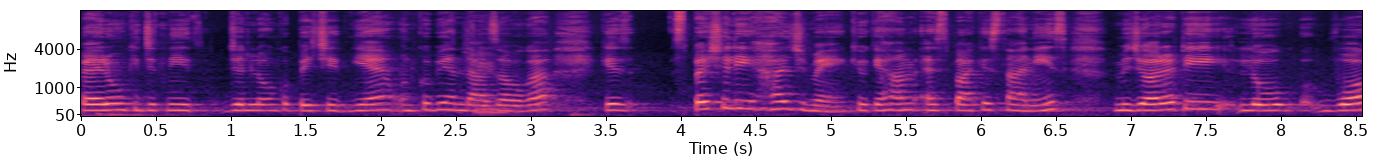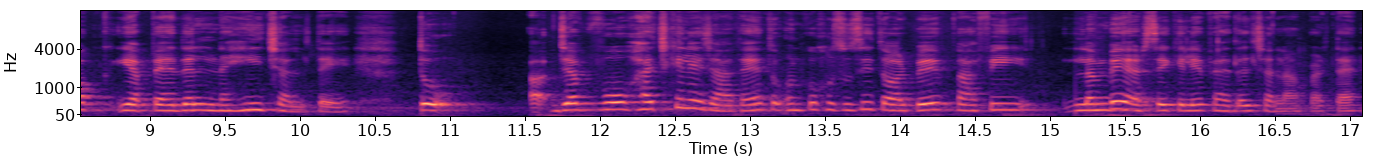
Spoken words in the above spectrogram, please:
पैरों की जितनी जिन लोगों को पेचीदगियाँ हैं उनको भी अंदाज़ा होगा कि स्पेशली हज में क्योंकि हम एज पाकिस्तानीज़ मेजॉरिटी लोग वॉक या पैदल नहीं चलते। तो जब वो हज के लिए जाते हैं तो उनको खसूसी तौर पे काफ़ी लंबे अरसे के लिए पैदल चलना पड़ता है।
